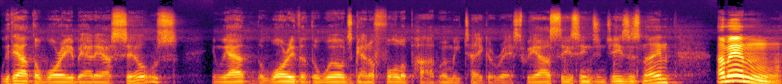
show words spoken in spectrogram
without the worry about ourselves and without the worry that the world's going to fall apart when we take a rest. We ask these things in Jesus' name. Amen.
